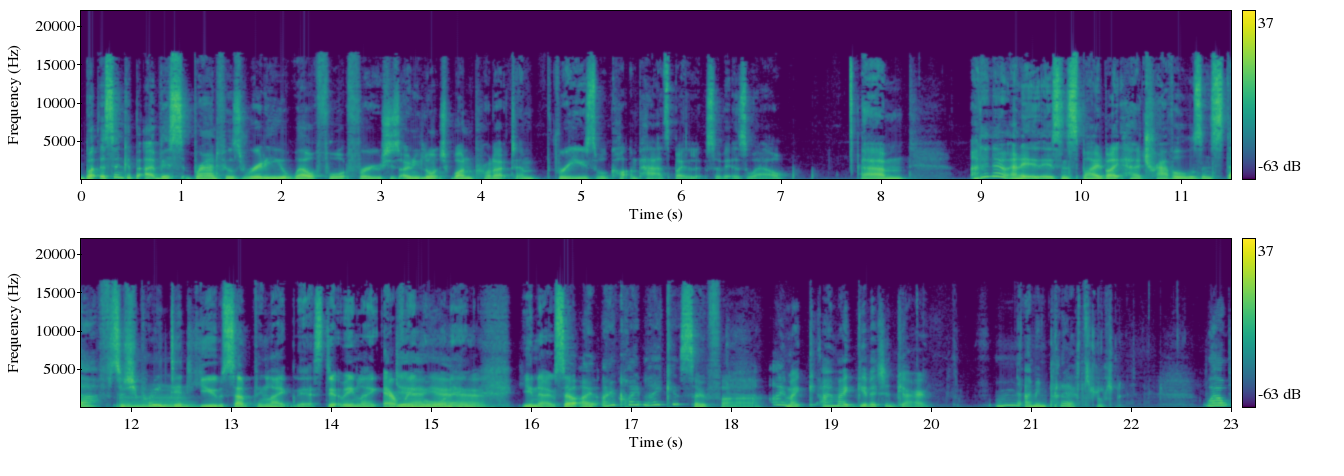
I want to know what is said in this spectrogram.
But the thing about this brand feels really well thought through. She's only launched one product and reusable cotton pads by the looks of it as well. Um, I don't know, and it, it's inspired by like, her travels and stuff. So she probably did use something like this. Do you know what I mean? Like every Mm. Yeah, morning, yeah. you know. So I, I quite like it so far. I might, I might give it a go. Mm, I'm impressed. Well,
